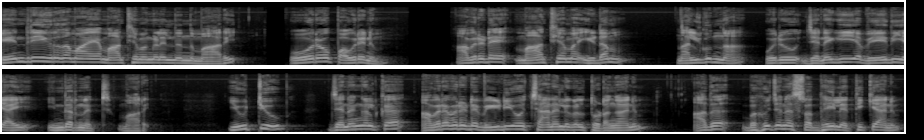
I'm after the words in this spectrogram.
കേന്ദ്രീകൃതമായ മാധ്യമങ്ങളിൽ നിന്ന് മാറി ഓരോ പൗരനും അവരുടെ മാധ്യമ ഇടം നൽകുന്ന ഒരു ജനകീയ വേദിയായി ഇന്റർനെറ്റ് മാറി. യൂട്യൂബ് ജനങ്ങൾക്ക് അവരവരുടെ വീഡിയോ ചാനലുകൾ തുടങ്ങാനും അത് ബഹുജന ശ്രദ്ധയിലെത്തിക്കാനും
